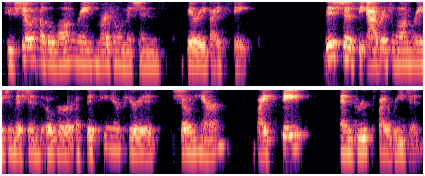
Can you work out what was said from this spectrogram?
to show how the long range marginal emissions vary by state. This shows the average long range emissions over a 15 year period shown here by state and grouped by region.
